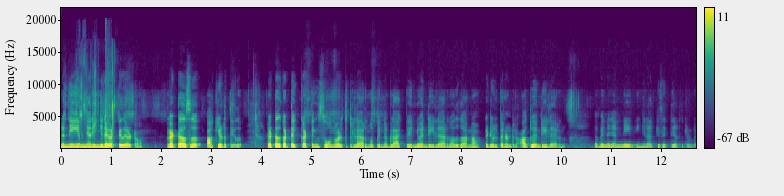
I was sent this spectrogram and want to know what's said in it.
പിന്നെ നെയിം ഞാൻ ഇങ്ങനെ കട്ട് ചെയ്ത് കേട്ടോ. ലെറ്റേഴ്സ് ആക്കി ആക്കിയെടുത്തിയത്. ലെറ്റേഴ്സ് കട്ട് കട്ടിങ്സും ഒന്നും എടുത്തിട്ടില്ലായിരുന്നു. പിന്നെ ബ്ലാക്ക് പെന്നും എന്റെ ഇല്ലായിരുന്നു അത് കാരണം എഡിബിൾ പെൻ ഉണ്ടല്ലോ അതും എന്റെ ഇല്ലായിരുന്നു അപ്പം പിന്നെ ഞാൻ നെയിം ഇങ്ങനെ ആക്കി സെറ്റ് ചെയ്തെടുത്തിട്ടുണ്ട്.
